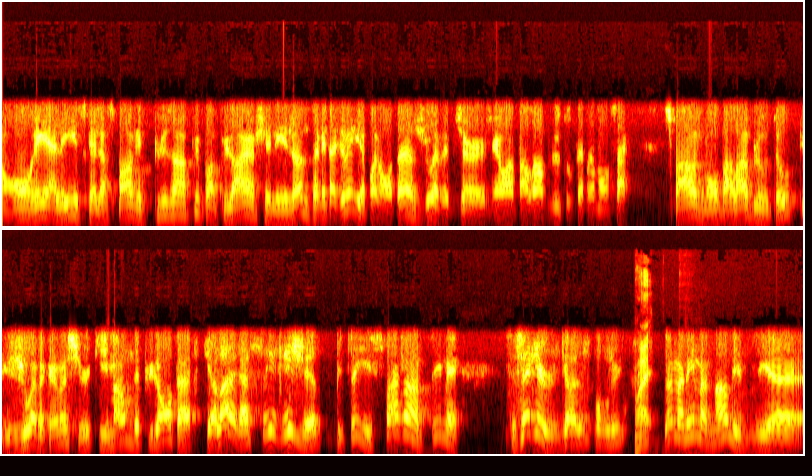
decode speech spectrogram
on réalise que le sport est de plus en plus populaire chez les jeunes. Ça m'est arrivé il n'y a pas longtemps, je joue avec, j'ai un haut-parleur Bluetooth après mon sac. Je pars, j'ai mon haut-parleur Bluetooth, puis je joue avec un monsieur qui est membre depuis longtemps, puis qui a l'air assez rigide. Puis tu sais, il est super gentil, mais c'est sérieux, je golf pour lui. Ouais. Là, un il me demande, il dit, euh,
